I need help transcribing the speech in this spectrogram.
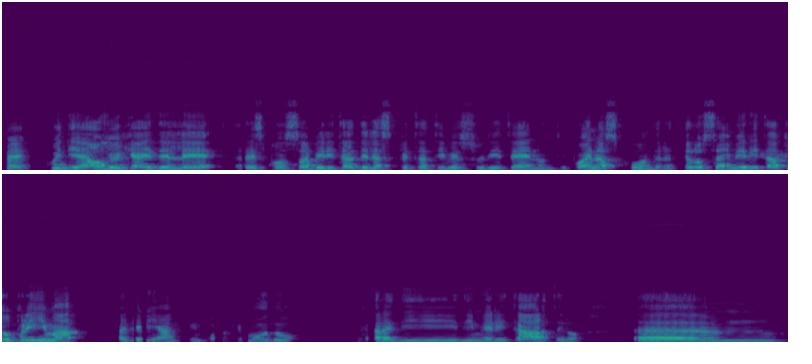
Cioè, quindi è ovvio che hai delle responsabilità, delle aspettative su di te, non ti puoi nascondere, te lo sei meritato prima, ma devi anche in qualche modo cercare di, di meritartelo. Ehm,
